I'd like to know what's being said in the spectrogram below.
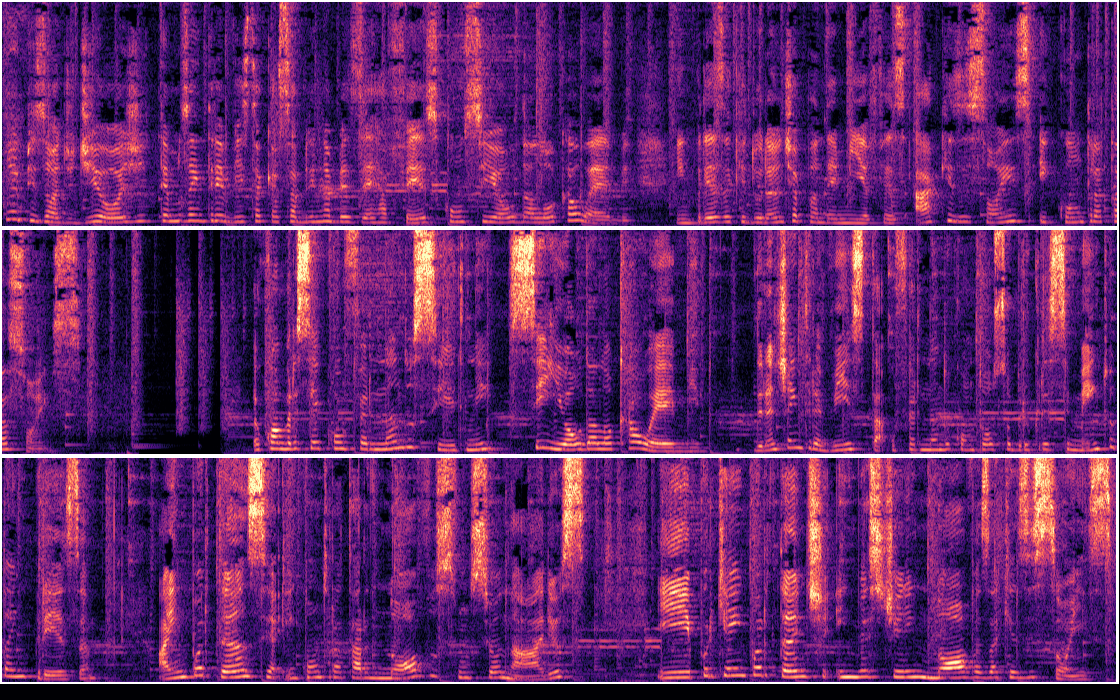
No episódio de hoje, temos a entrevista que a Sabrina Bezerra fez com o CEO da Local Web, empresa que durante a pandemia fez aquisições e contratações. Eu conversei com o Fernando Cirne, CEO da Local Web. Durante a entrevista, o Fernando contou sobre o crescimento da empresa, a importância em contratar novos funcionários e por que é importante investir em novas aquisições.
